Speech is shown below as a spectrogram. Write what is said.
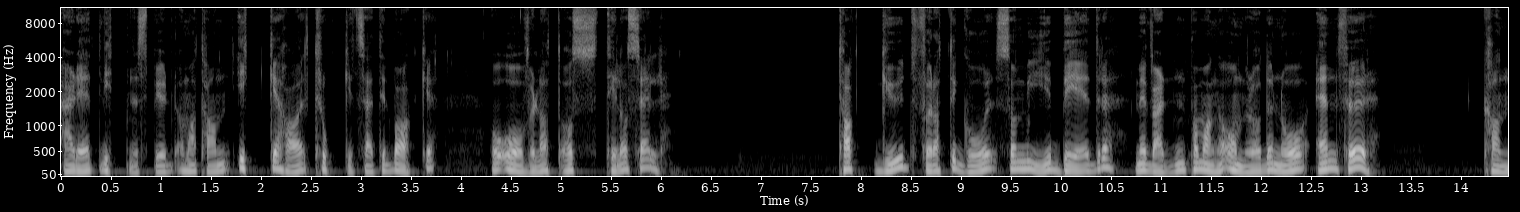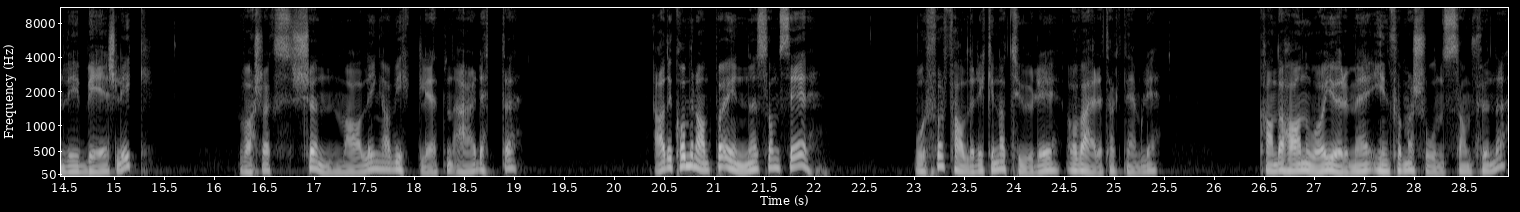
er det et vitnesbyrd om at Han ikke har trukket seg tilbake og overlatt oss til oss selv. Takk Gud for at det går så mye bedre med verden på mange områder nå enn før. Kan vi be slik? Hva slags skjønnmaling av virkeligheten er dette? Ja, det kommer an på øynene som ser. Hvorfor faller det ikke naturlig å være takknemlig? Kan det ha noe å gjøre med informasjonssamfunnet?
